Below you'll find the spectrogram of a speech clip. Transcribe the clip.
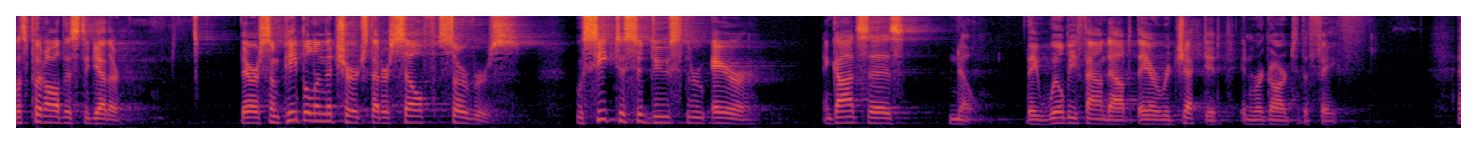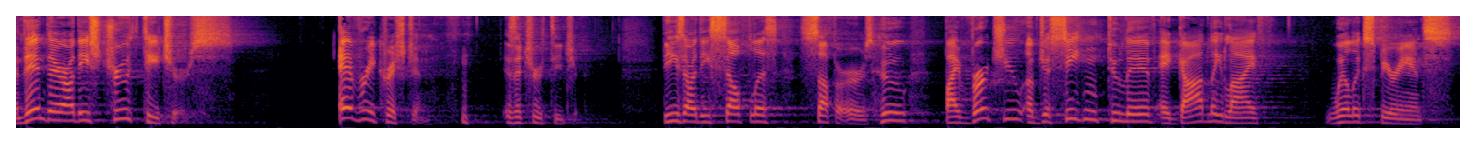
Let's put all this together. There are some people in the church that are self servers who seek to seduce through error. And God says, no, they will be found out. They are rejected in regard to the faith. And then there are these truth teachers. Every Christian is a truth teacher. These are the selfless sufferers who, by virtue of just seeking to live a godly life, will experience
